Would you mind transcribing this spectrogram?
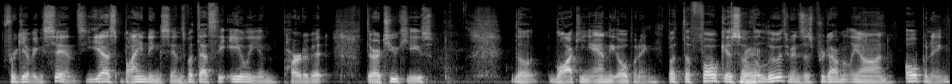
forgiving sins. Yes, binding sins, but that's the alien part of it. There are two keys the locking and the opening. But the focus of the Lutherans is predominantly on opening.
